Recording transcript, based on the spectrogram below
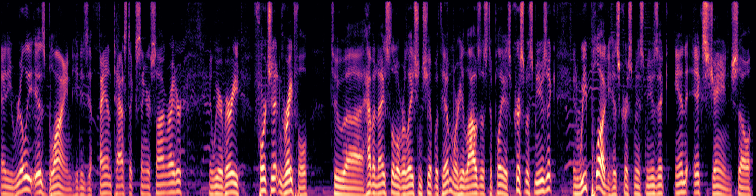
and he really is blind. He's a fantastic singer songwriter, and we are very fortunate and grateful to uh, have a nice little relationship with him where he allows us to play his Christmas music and we plug his Christmas music in exchange. So,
